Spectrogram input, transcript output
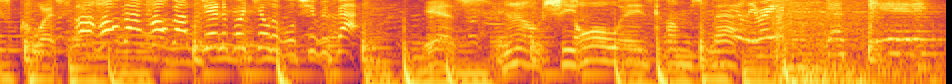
next question. How about how about Jennifer Tilly? Will she be back? Yes, you know she always comes back. Really, right? Let's get it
